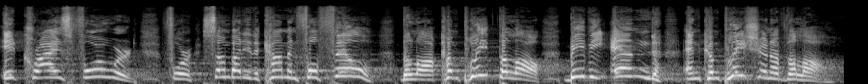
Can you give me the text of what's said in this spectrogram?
It cries forward for somebody to come and fulfill the law, complete the law, be the end and completion of the law.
